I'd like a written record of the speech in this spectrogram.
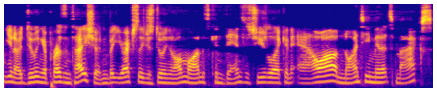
you know doing a presentation but you're actually just doing it online. It's condensed. It's usually like an hour 90 minutes max.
